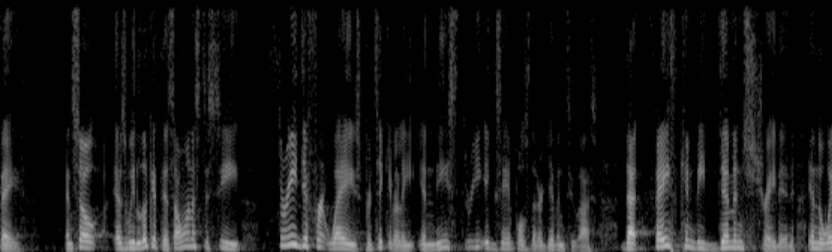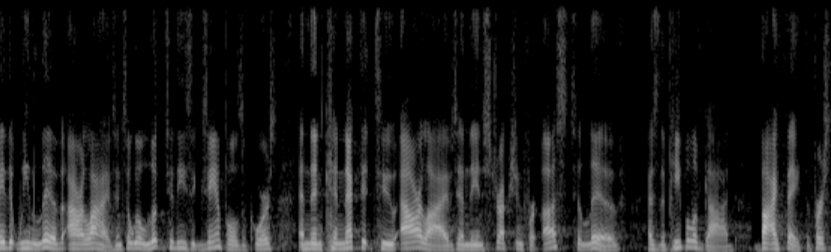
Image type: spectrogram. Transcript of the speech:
faith. And so, as we look at this, I want us to see three different ways, particularly in these three examples that are given to us, that faith can be demonstrated in the way that we live our lives. And so we'll look to these examples, of course, and then connect it to our lives and the instruction for us to live as the people of God by faith. The first,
